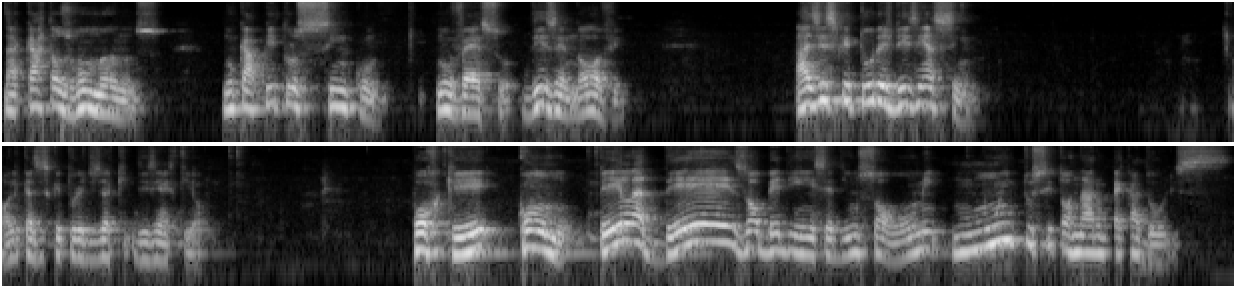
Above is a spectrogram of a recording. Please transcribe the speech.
na carta aos Romanos, no capítulo 5, no verso 19, as escrituras dizem assim. Olha o que as escrituras dizem aqui, dizem aqui ó. Porque, como pela desobediência de um só homem, muitos se tornaram pecadores.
